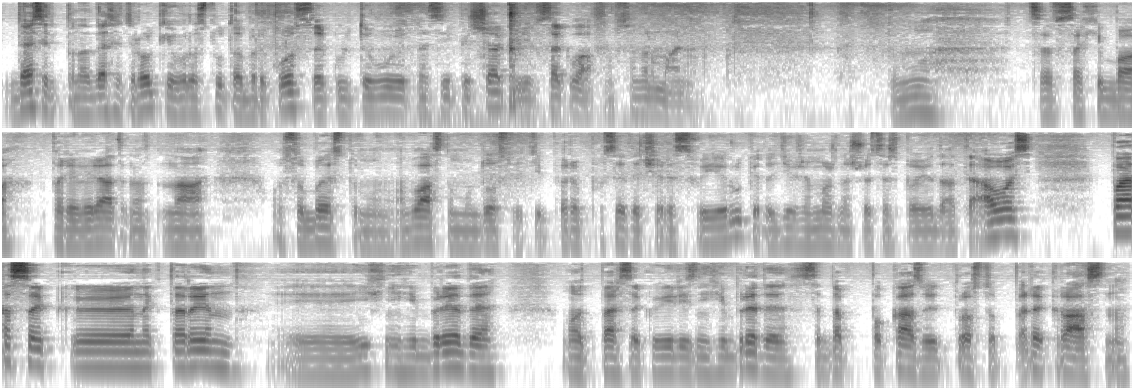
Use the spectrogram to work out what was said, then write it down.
10 понад 10 років ростуть абрикоси, культивують на цій підщепі і все класно, все нормально. Тому це все хіба перевіряти на, на особистому, на власному досвіді, перепустити через свої руки, тоді вже можна щось розповідати. А ось персик, е, нектарин, е, їхні гібриди. От персикові різні гібриди себе показують просто прекрасно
